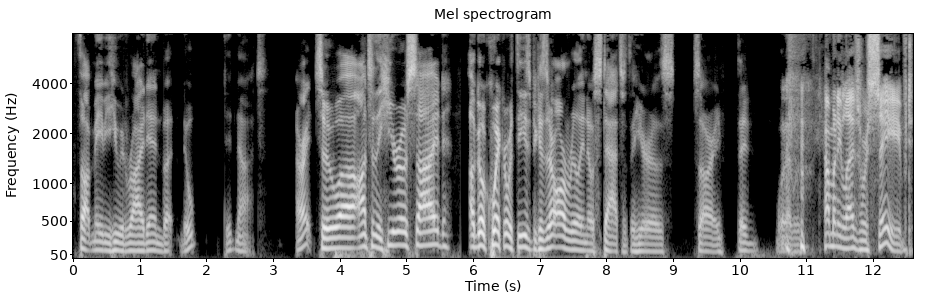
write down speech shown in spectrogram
I thought maybe he would ride in, but nope, did not. All right, so uh, on to the hero side. I'll go quicker with these because there are really no stats with the heroes. Sorry, they whatever. How many lives were saved?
